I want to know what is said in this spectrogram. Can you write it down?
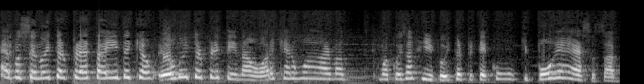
É, você não interpreta ainda que. Eu, eu não interpretei na hora que era uma arma. Uma coisa viva. Eu interpretei com que porra é essa, sabe?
